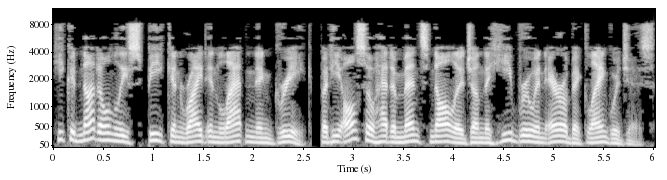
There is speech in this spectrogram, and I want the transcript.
He could not only speak and write in Latin and Greek, but he also had immense knowledge on the Hebrew and Arabic languages.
